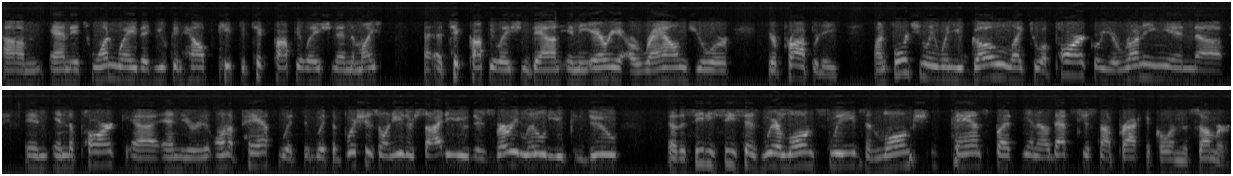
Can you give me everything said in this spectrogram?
um, and it's one way that you can help keep the tick population and the mice uh, tick population down in the area around your your property. unfortunately, when you go like to a park or you're running in uh, in in the park uh, and you're on a path with with the bushes on either side of you, there's very little you can do. Uh, the CDC says wear long sleeves and long sh- pants, but you know that's just not practical in the summer.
